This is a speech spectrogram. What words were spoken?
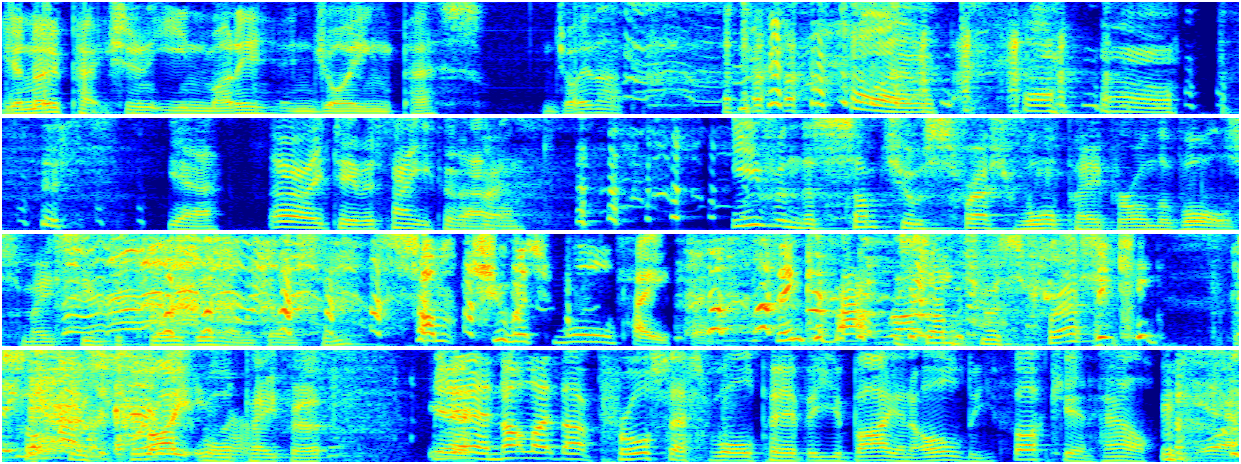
You're now picturing Ian Murray enjoying piss. Enjoy that. Hello. Oh, oh. This- yeah. All right, David. Thank you for that Right. one. Even the sumptuous fresh wallpaper on the walls may seem to close in on Johnson. Sumptuous wallpaper. Think about writing. Sumptuous fresh, think about sumptuous just fresh writing that. wallpaper. Yeah. Yeah. not like that processed wallpaper you buy in Aldi. Fucking hell. Yeah.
